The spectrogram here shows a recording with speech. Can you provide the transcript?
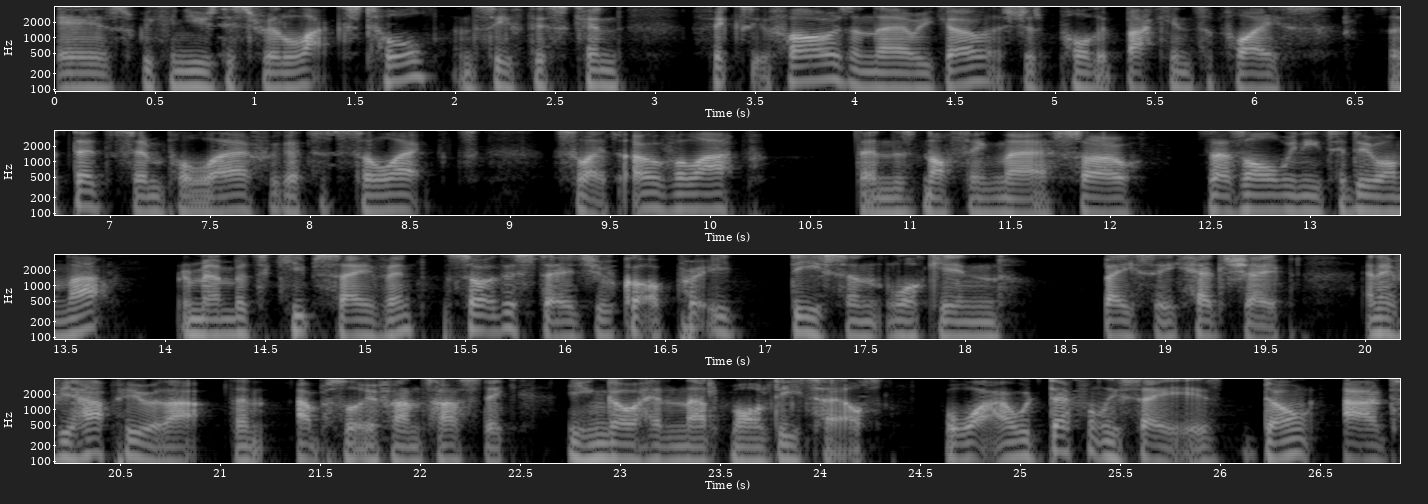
is we can use this relax tool and see if this can fix it for us. And there we go. Let's just pull it back into place. So dead simple there. If we go to select, select overlap, then there's nothing there. So that's all we need to do on that. Remember to keep saving. So at this stage, you've got a pretty decent looking basic head shape. And if you're happy with that, then absolutely fantastic. You can go ahead and add more details. But what I would definitely say is don't add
